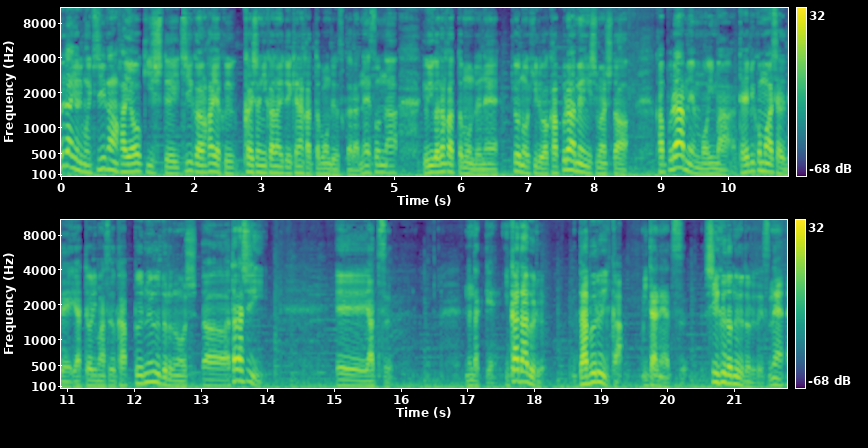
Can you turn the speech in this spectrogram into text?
普段よりも1時間早起きして1時間早く会社に行かないといけなかったもんですからね。そんな余裕がなかったもんでね。今日のお昼はカップラーメンにしました。カップラーメンも今テレビコマーシャルでやっております。カップヌードルのあ新しい、えーやつ。なんだっけ？イカダブル。ダブルイカみたいなやつ。シーフードヌードルですね。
